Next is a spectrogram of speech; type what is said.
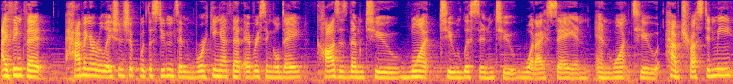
I think that having a relationship with the students and working at that every single day causes them to want to listen to what I say and, and want to have trust in me.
